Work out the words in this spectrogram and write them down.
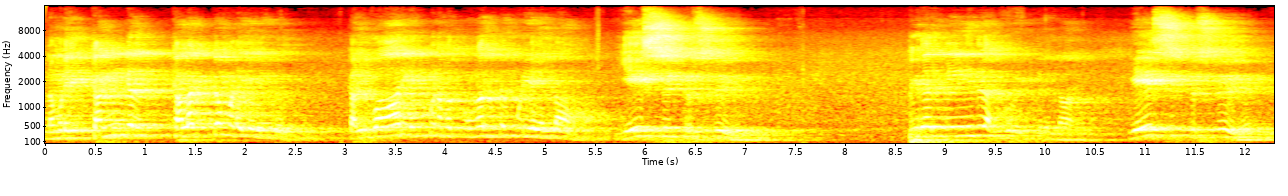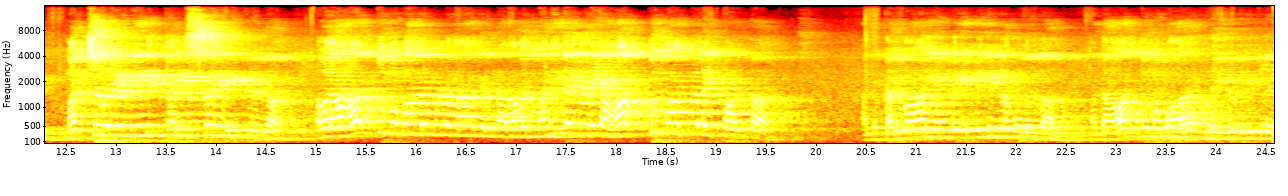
நம்முடைய கண்கள் கலக்கம் அடைய வேண்டும். கல்வாரி அன்பு நமக்கு உணர்த்தக்கூடிய எல்லாம் இயேசு கிறிஸ்து. பிறர் மீது அன்பு வைத்திருந்தார். இயேசு கிறிஸ்து மற்றவர்கள் மீது கரிசனை வைத்திருந்தார். அவர் ஆத்தும பாரம் உள்ளவராக இருந்தார். அவர் மனிதர்களுடைய ஆத்துமாக்களை பார்த்தார். அந்த கல்வாரி அன்பு எண்ணுகின்ற போதெல்லாம் அந்த ஆத்தும பாரம் உடைய இருதயங்களை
